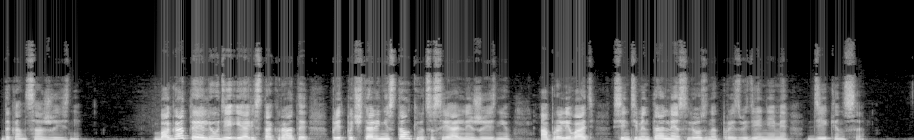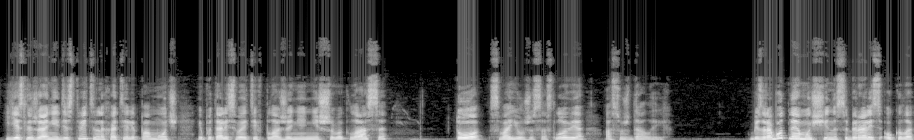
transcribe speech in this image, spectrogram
до конца жизни. Богатые люди и аристократы предпочитали не сталкиваться с реальной жизнью, а проливать сентиментальные слезы над произведениями Диккенса. Если же они действительно хотели помочь и пытались войти в положение низшего класса, то свое же сословие осуждало их. Безработные мужчины собирались около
